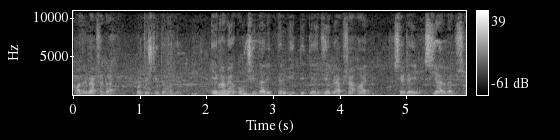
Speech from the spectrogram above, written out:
আমাদের ব্যবসাটা প্রতিষ্ঠিত হবে। এভাবে অংশীদারিত্বের ভিত্তিতে যে ব্যবসা হয়, সেটাই শেয়ার ব্যবসা।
